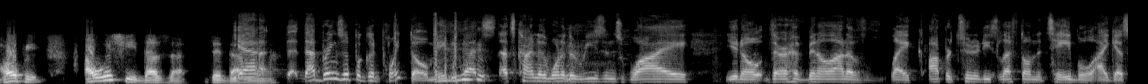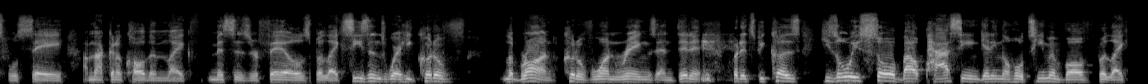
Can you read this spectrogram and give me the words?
I hope he. I wish he does that. Did that yeah, th- that brings up a good point though. Maybe that's that's kind of one of the reasons why you know there have been a lot of like opportunities left on the table. I guess we'll say I'm not gonna call them like misses or fails, but like seasons where he could have LeBron could have won rings and didn't, but it's because he's always so about passing and getting the whole team involved. But like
